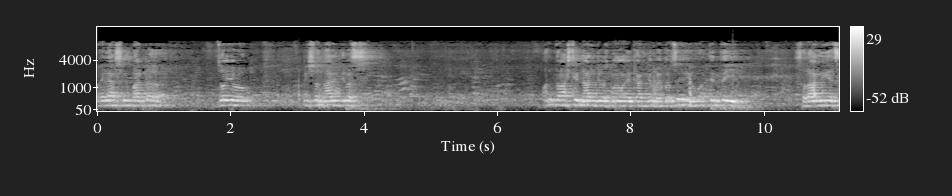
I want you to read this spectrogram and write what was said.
महिला सङ्घबाट जो यो विश्व नारी दिवस अन्तर्राष्ट्रिय नारी दिवस मनाउने कार्यक्रम भएको छ यो अत्यन्तै सराहनीय छ।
